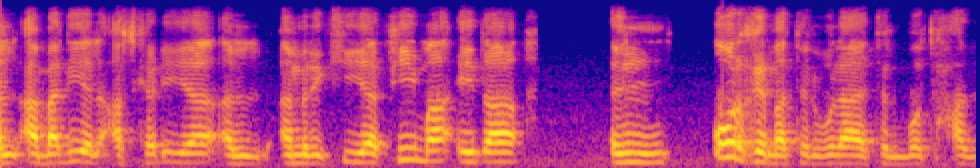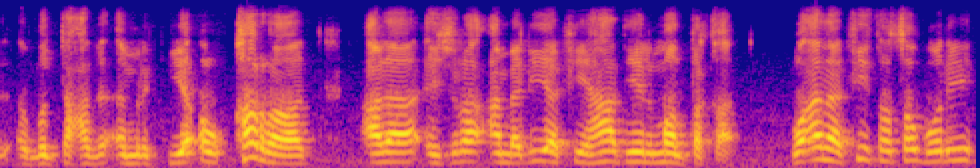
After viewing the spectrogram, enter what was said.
العملية العسكرية الأمريكية فيما إذا أرغمت الولايات المتحدة الأمريكية أو قررت على إجراء عملية في هذه المنطقة. وأنا في تصوري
